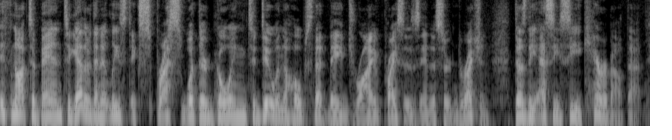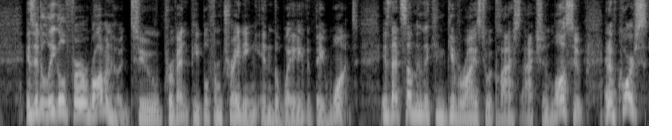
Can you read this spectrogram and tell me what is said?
if not to band together, then at least express what they're going to do in the hopes that they drive prices in a certain direction? Does the SEC care about that? Is it illegal for Robinhood to prevent people from trading in the way that they want? Is that something that can give rise to a class action lawsuit? And of course,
